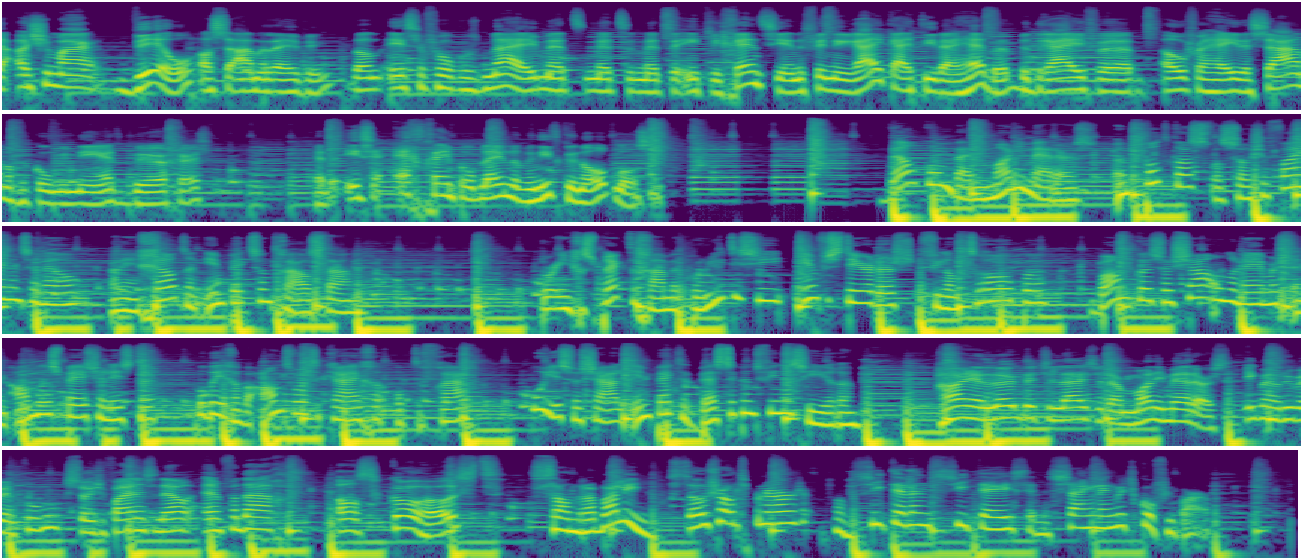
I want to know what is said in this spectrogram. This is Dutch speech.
Ja, als je maar wil als samenleving, dan is er volgens mij met, met, met de intelligentie en de vindingrijkheid die wij hebben, bedrijven, overheden samen gecombineerd, burgers, ja, is er echt geen probleem dat we niet kunnen oplossen. Welkom bij Money Matters, een podcast van Social Finance NL, waarin geld en impact centraal staan. Door in gesprek te gaan met politici, investeerders, filantropen, banken, sociaal ondernemers en andere specialisten, proberen we antwoord te krijgen op de vraag hoe je sociale impact het beste kunt financieren. Hi en leuk dat je luistert naar Money Matters. Ik ben Ruben Koekoek, Social Finance NL en vandaag als co-host... Sandra Bali, social entrepreneur van C-Talent, C-Taste en de Sign Language Coffee Bar.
